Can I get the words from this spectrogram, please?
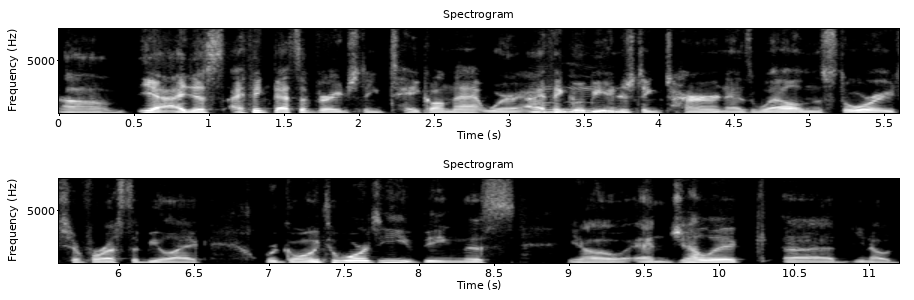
um yeah i just i think that's a very interesting take on that where i think it would be an Mhm. interesting turn as well in the story to for us to be like we're going towards eve being this you know angelic uh you know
